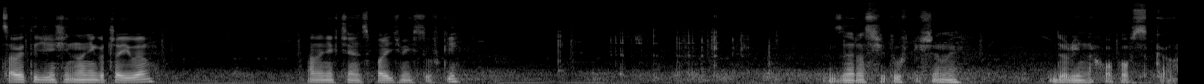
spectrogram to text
Cały tydzień się na niego czaiłem, ale nie chciałem spalić miejscówki. Zaraz się tu wpiszemy. Dolina Chłopowska.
